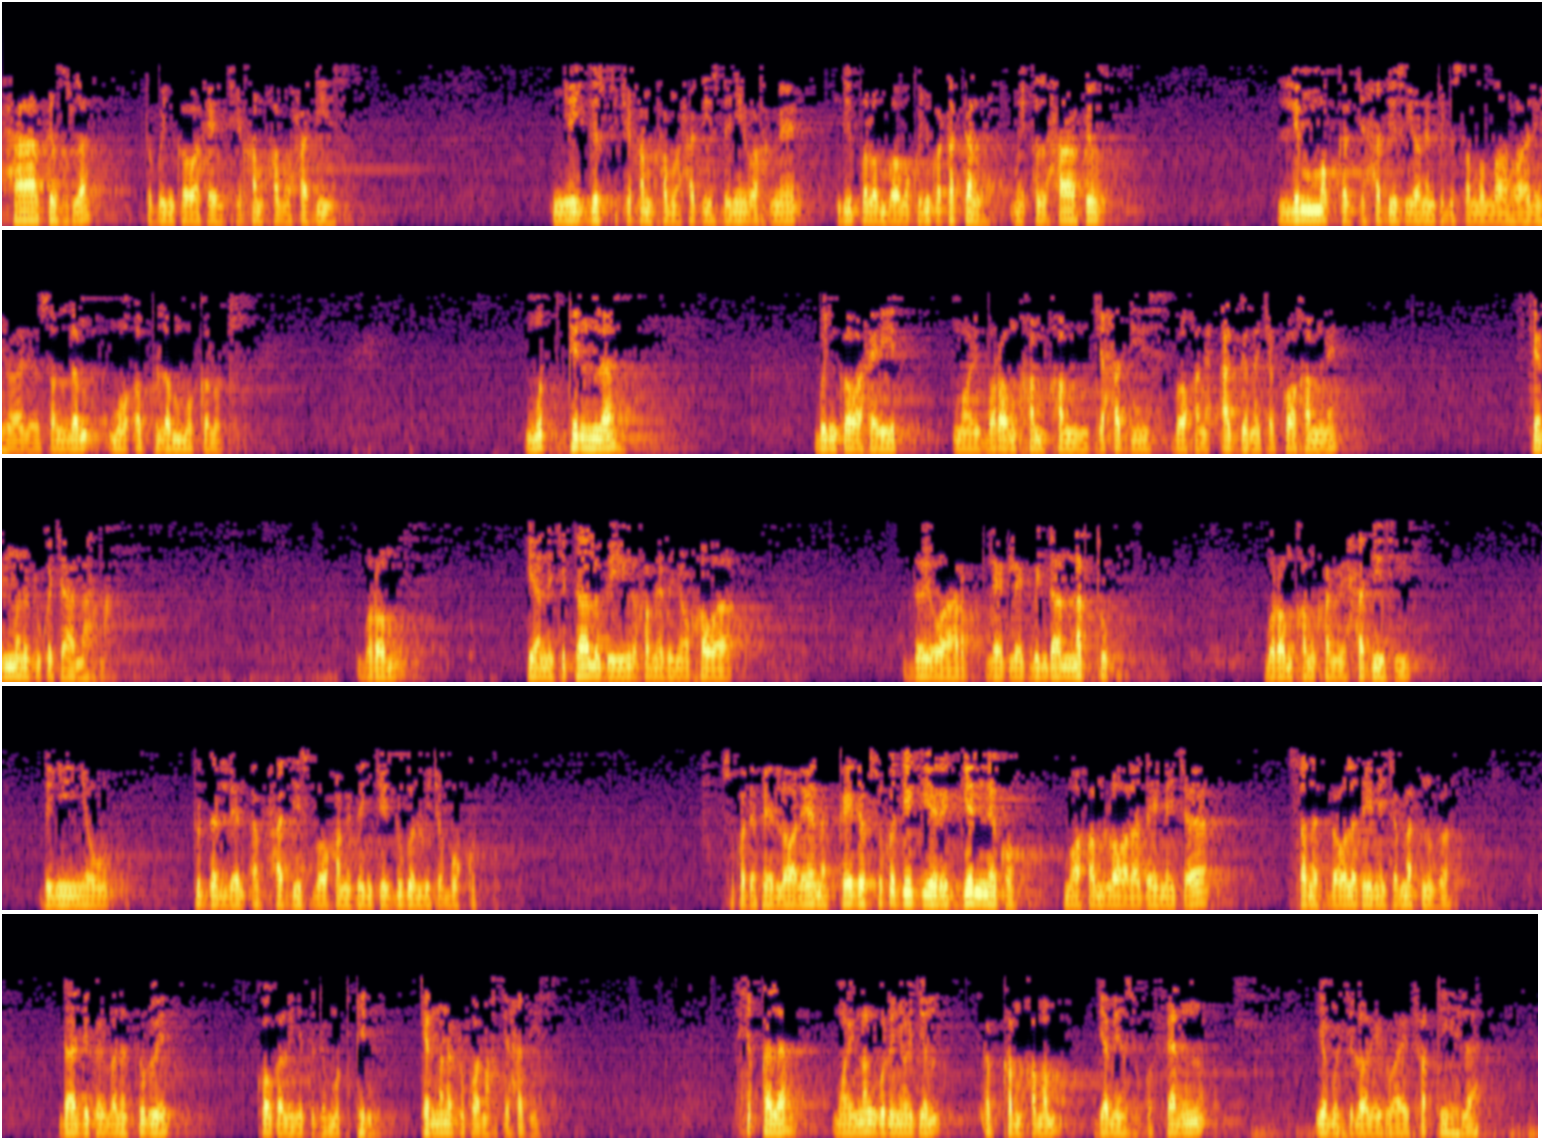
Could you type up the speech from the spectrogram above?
xaafis la te buñ ko waxee ci xam-xamu xadiis ñuy gëstu ci xam-xamu xadis dañuy wax ne diplôme boobu ku ñu ko takkal muy alxaafis lim mokkal ci xadis yonente bi sallallahu alayhi wa alihi wa sallam moo ëpp lam mokkalut mutqin la buñ ko waxee it mooy boroom xam-xam ci xadis boo xam ne àgg na ca foo xam ne kenn mënatu ko caa nax boroom yenn ci taalibe yi nga xam ne dañoo xaw a doy waar léeg-léeg buñ daan nattu boroom xam-xam yi xadiis yi dañuy ñëw tuddal leen ab xadiis boo xam ne dañ cay dugal lu ca bokkut su ko defee loolee nag kay def su ko déggee rek génne ko moo xam loola day ne ca sanat ba wala day ne ca matnu ba daal di koy mën a turwe kooka la ñu tudde mutqin kenn mënatu koo nax ci xadis siqa la mooy nangu dañoo jël ab xam-xamam jameesu ko fenn yemul ci loolu it waaye faqih la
